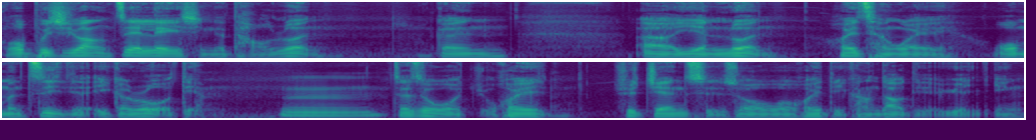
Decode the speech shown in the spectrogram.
我不希望这类型的讨论跟呃言论会成为我们自己的一个弱点。嗯，这是我会去坚持说我会抵抗到底的原因。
